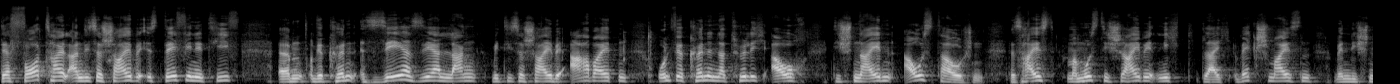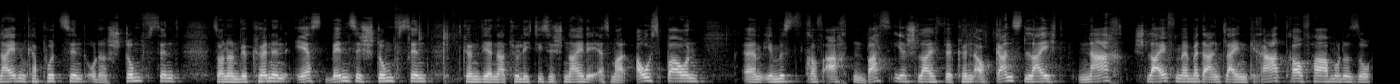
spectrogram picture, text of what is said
Der Vorteil an dieser Scheibe ist definitiv, ähm, wir können sehr, sehr lang mit dieser Scheibe arbeiten und wir können natürlich auch die Schneiden austauschen. Das heißt, man muss die Scheibe nicht gleich wegschmeißen, wenn die Schneiden kaputt sind oder stumpf sind, sondern wir können erst, wenn sie stumpf sind, können wir natürlich diese Schneide erstmal ausbauen ähm, ihr müsst darauf achten, was ihr schleift. Wir können auch ganz leicht nachschleifen, wenn wir da einen kleinen Grat drauf haben oder so.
